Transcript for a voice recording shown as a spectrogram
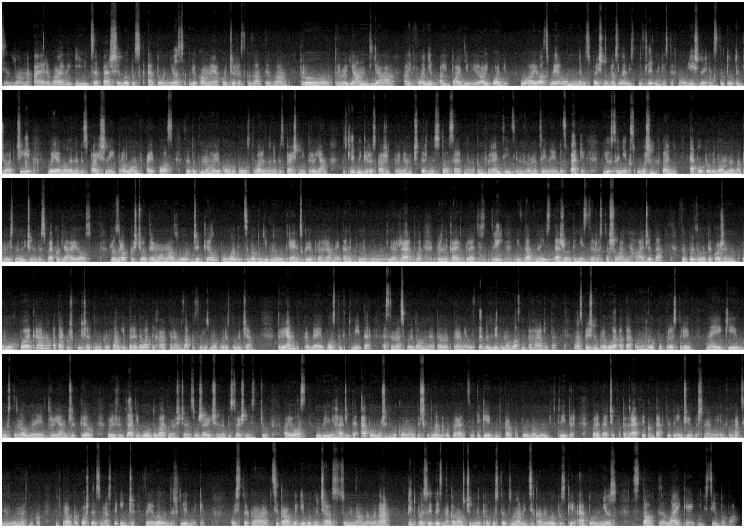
всім з вами iRevive і це перший випуск Apple News, в якому я хочу розказати вам про троян для айфонів, айпадів і айподів. У iOS виявлено небезпечну вразливість. Дослідники з технологічного інституту Georgia виявили небезпечний пролом в iOS, за допомогою якого було створено небезпечний троян. Дослідники розкажуть про нього 14 серпня на конференції з інформаційної безпеки Usenix у Вашингтоні. Apple повідомлена про існуючу небезпеку для iOS. Розробка, що отримала назву Jekyll, поводить себе подібно до троянської програми, яка непомітно для жертви проникає в пристрій і здатна відстежувати місце розташування гаджета, записувати кожен рух по екрану, а також включати мікрофон і передавати хакерам записи розмов користувача. Троян відправляє пости в Twitter, смс-повідомлення та електронні листи без відома власника гаджета. Ми успішно провели атаку на групу пристроїв, на які був встановлений троян Jekyll. У результаті було доведено, що незважаючи на пісочністю iOS, мобільні гаджети Apple можуть виконувати шкідливі операції, такі як відправка повідомлень в Twitter, передача фотографій, контактів та іншої персональної інформації зловмиснику, відправка пошти, смс та інше, заявили дослідники. Ось така цікава і водночас сумна новина. Підписуйтесь на канал, щоб не пропустити нові цікаві випуски Apple News. Ставте лайки і всім па-па!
